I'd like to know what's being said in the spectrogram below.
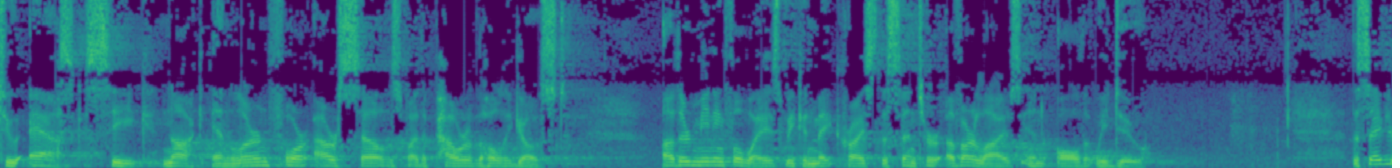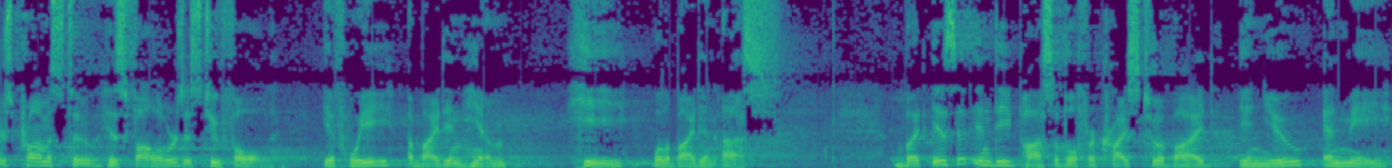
to ask, seek, knock, and learn for ourselves by the power of the Holy Ghost other meaningful ways we can make Christ the center of our lives in all that we do. The Savior's promise to his followers is twofold. If we abide in him, he will abide in us. But is it indeed possible for Christ to abide in you and me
